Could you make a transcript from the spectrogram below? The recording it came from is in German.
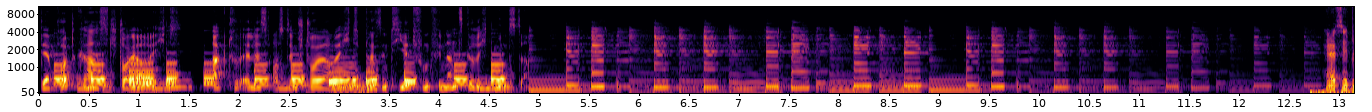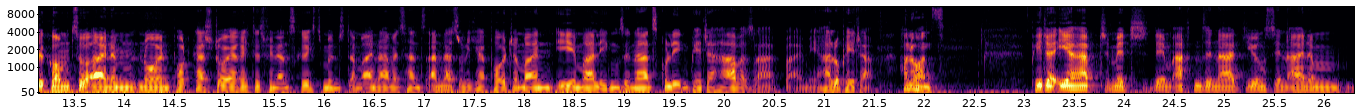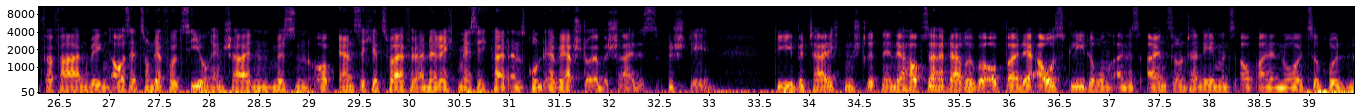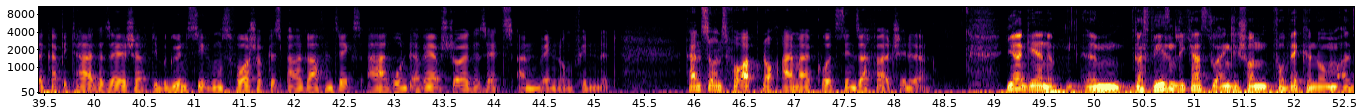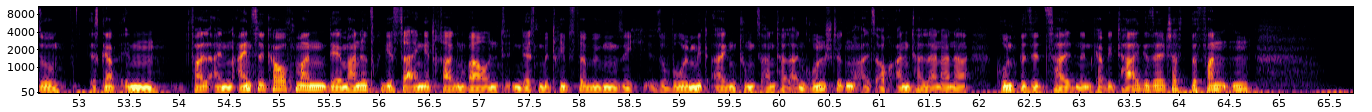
Der Podcast Steuerrecht. Aktuelles aus dem Steuerrecht präsentiert vom Finanzgericht Münster. Herzlich willkommen zu einem neuen Podcast Steuerrecht des Finanzgerichts Münster. Mein Name ist Hans Anders und ich habe heute meinen ehemaligen Senatskollegen Peter Haversaat bei mir. Hallo Peter. Hallo Hans. Peter, ihr habt mit dem 8. Senat jüngst in einem Verfahren wegen Aussetzung der Vollziehung entscheiden müssen, ob ernstliche Zweifel an der Rechtmäßigkeit eines Grunderwerbsteuerbescheides bestehen. Die Beteiligten stritten in der Hauptsache darüber, ob bei der Ausgliederung eines Einzelunternehmens auf eine neu zu gründende Kapitalgesellschaft die Begünstigungsvorschrift des 6a Grunderwerbsteuergesetz Anwendung findet. Kannst du uns vorab noch einmal kurz den Sachverhalt schildern? Ja, gerne. Ähm, das Wesentliche hast du eigentlich schon vorweggenommen. Also es gab im Fall einen Einzelkaufmann, der im Handelsregister eingetragen war und in dessen Betriebsvermögen sich sowohl Miteigentumsanteile an Grundstücken als auch Anteile an einer grundbesitzhaltenden Kapitalgesellschaft befanden.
